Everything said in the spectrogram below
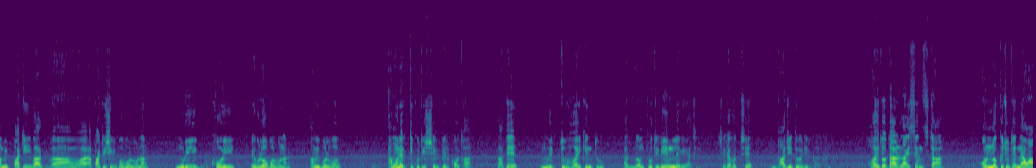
আমি পাটি বা পাটি শিল্প বলব না, মুড়ি, খই এগুলোও বলব না। আমি বলব, এমন একটি কুটির শিল্পের কথা, তাতে মৃত্যু ভয় কিন্তু একদম প্রতিদিন লেগে আছে। সেটা হচ্ছে বাজি তৈরির কারখানা। হয়তো তার লাইসেন্সটা অন্য কিছুতে নেওয়া।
